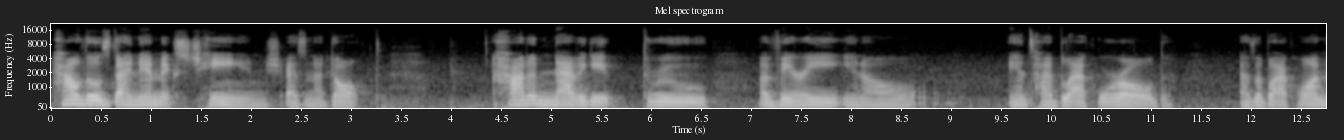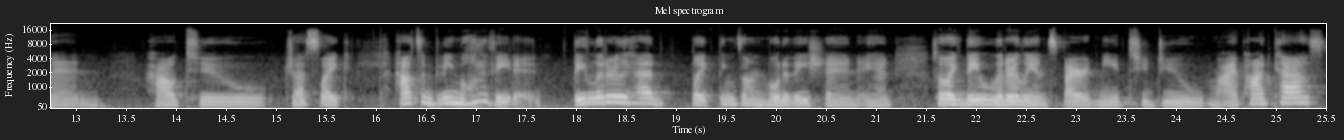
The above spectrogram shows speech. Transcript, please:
how those dynamics change as an adult, how to navigate through a very, you know, anti black world as a black woman, how to just like, how to be motivated. They literally had like things on motivation and so like they literally inspired me to do my podcast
